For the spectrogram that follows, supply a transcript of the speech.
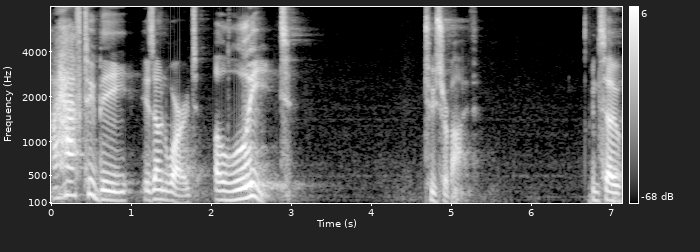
I have to be, his own words, elite to survive. And so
